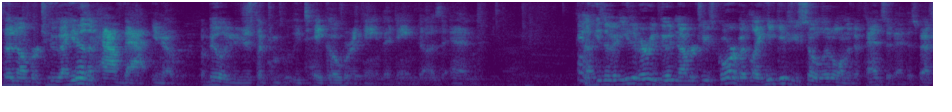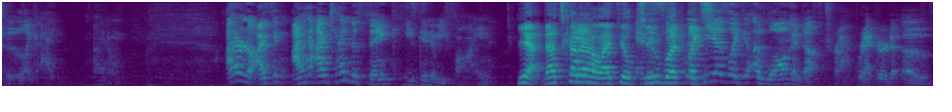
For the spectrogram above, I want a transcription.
the number two guy. He doesn't have that, you know, ability to just like completely take over a game that Dame does. And you know, he's a he's a very good number two scorer, but like he gives you so little on the defensive end, especially. Like I. I don't know. I think I, I tend to think he's going to be fine. Yeah, that's kind of how I feel too. But like, like he has like a long enough track record of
